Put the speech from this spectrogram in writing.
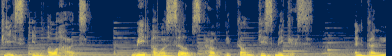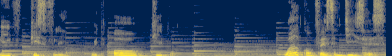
peace in our hearts, we ourselves have become peacemakers and can live peacefully with all people. While confessing Jesus,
